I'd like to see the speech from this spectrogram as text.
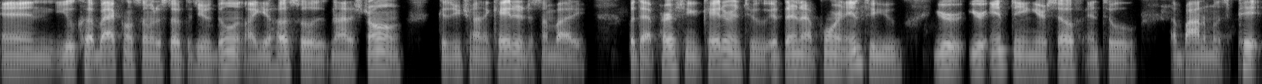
And you cut back on some of the stuff that you're doing. Like your hustle is not as strong because you're trying to cater to somebody. But that person you're catering to, if they're not pouring into you, you're you're emptying yourself into a bottomless pit.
